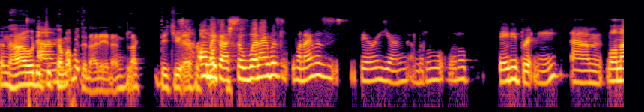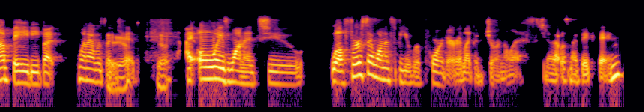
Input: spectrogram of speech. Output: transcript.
And how did you come Um, up with that idea then? Like, did you ever? Oh my gosh! So when I was when I was very young, a little little baby Brittni, um, well, not baby, but when I was a Yeah, kid, yeah. I always wanted to. Well, first I wanted to be a reporter, like a journalist. You know, that was my big thing.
